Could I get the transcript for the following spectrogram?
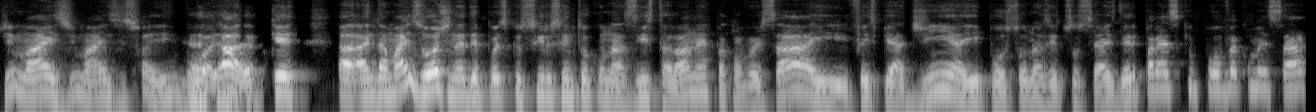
Demais, demais, isso aí. Boa. Ah, é porque ah, ainda mais hoje, né? Depois que o Ciro sentou com o nazista lá, né, para conversar e fez piadinha e postou nas redes sociais dele, parece que o povo vai começar.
